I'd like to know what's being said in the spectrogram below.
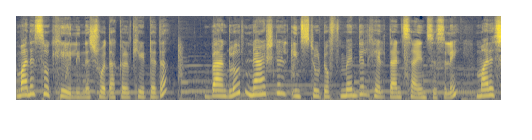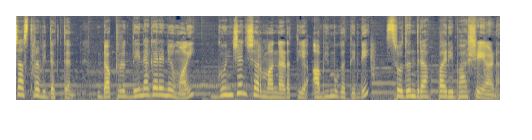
മനസ്സുഖയിൽ ഇന്ന് ശ്രോതാക്കൾ കേട്ടത് Bangalore national institute of mental health and സയൻസസിലെ മനഃശാസ്ത്ര വിദഗ്ധൻ ഡോക്ടർ ദിനകരനുമായി ഗുഞ്ചൻ ശർമ്മ നടത്തിയ അഭിമുഖത്തിന്റെ സ്വതന്ത്ര പരിഭാഷയാണ്.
